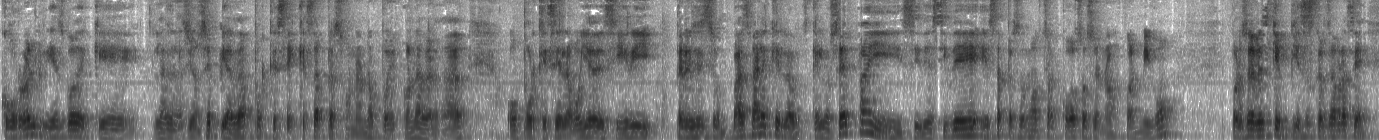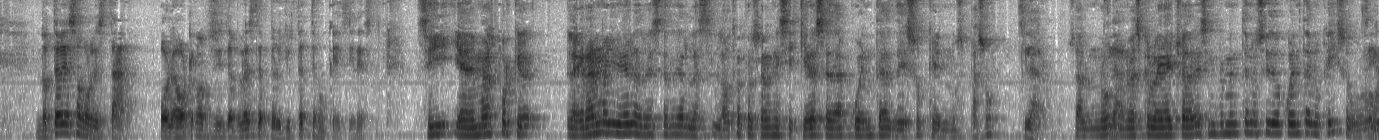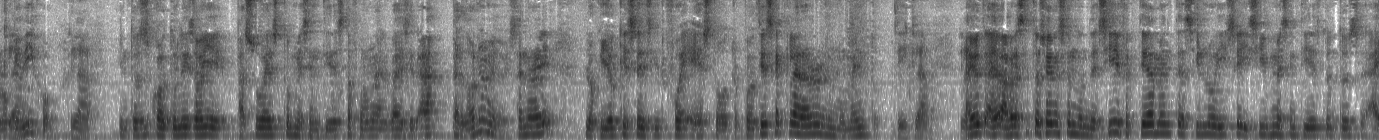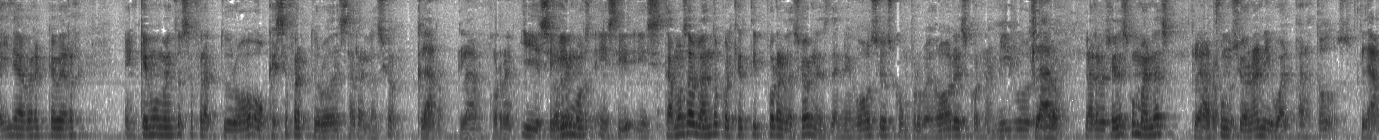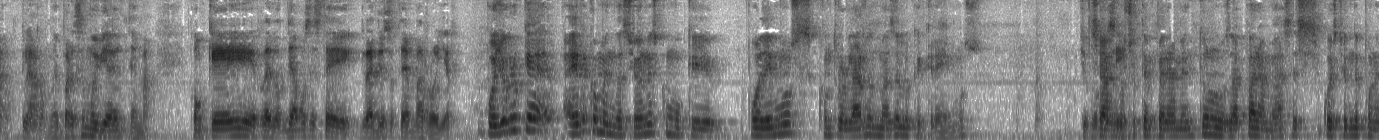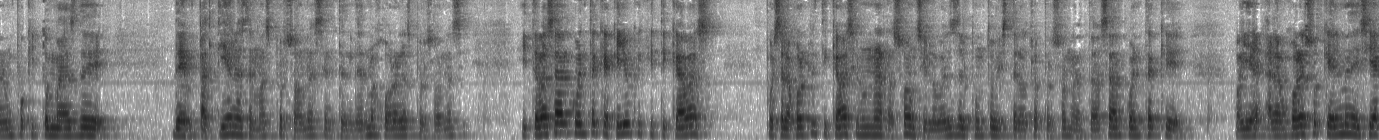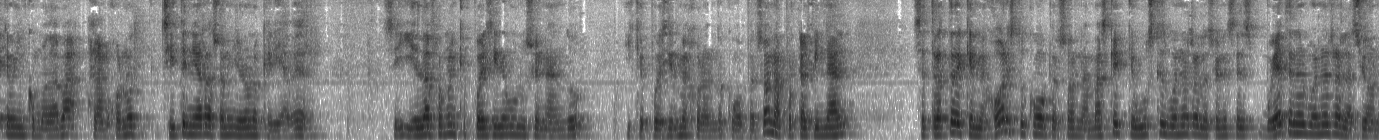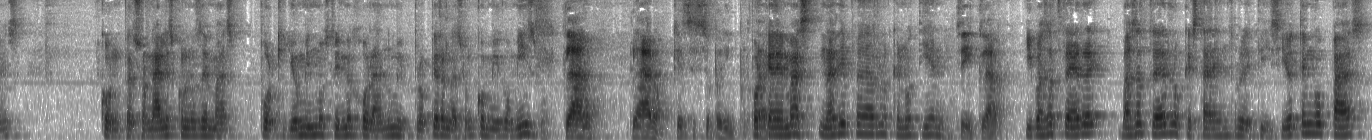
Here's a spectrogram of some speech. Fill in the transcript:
corro el riesgo de que la relación se pierda porque sé que esa persona no puede con la verdad o porque se la voy a decir y pero es eso, más vale que lo, que lo sepa y si decide esa persona otra cosa o se enoja conmigo, por eso ves que empiezas con esa frase, no te vayas a molestar o la otra cuando sí te moleste, pero yo te tengo que decir esto. Sí, y además porque la gran mayoría de las veces la otra persona ni siquiera se da cuenta de eso que nos pasó. Claro sea, no, no, es que lo haya hecho Adri, simplemente no se dio cuenta de lo que hizo o lo que dijo. Claro. Entonces, cuando tú le dices, oye, pasó esto, me sentí de esta forma, él va a decir, ah, perdóname, o sea, no lo que yo quise decir fue esto, otro. Pero tienes que aclararlo en el momento. Sí, claro. habrá situaciones en donde sí, efectivamente, así lo hice y sí me sentí esto, entonces ahí habrá que ver en qué momento se fracturó o qué se fracturó de esa relación. Claro, claro, correcto. Y seguimos, Y, si, estamos hablando de cualquier tipo de relaciones, de negocios, con proveedores, con amigos. Claro. Las relaciones humanas funcionan igual para todos. Claro, claro. Me parece muy bien el tema. ¿Con qué redondeamos este grandioso tema, Roger? Pues yo creo que hay recomendaciones como que podemos controlarnos más de lo que creemos. o sea, nuestro temperamento nos da para más. Es cuestión de poner un poquito más de de empatía en las demás personas, entender mejor a las personas y, te vas a dar cuenta que aquello que criticabas, pues a lo mejor criticabas en una razón, si lo ves desde el punto de vista de la otra persona, te vas a dar cuenta que, oye, a lo mejor eso que él me decía que me incomodaba, a lo mejor no, sí tenía razón y yo no lo quería ver. ¿Sí? Y es la forma en que puedes ir evolucionando y que puedes ir mejorando como persona, porque al final se trata de que mejores tú como persona, más que que busques buenas relaciones, es voy a tener buenas relaciones con personales con los demás porque yo mismo estoy mejorando mi propia relación conmigo mismo. Claro, claro, que eso es súper importante. Porque además nadie puede dar lo que no tiene. Sí, claro. Y vas a traer, vas a traer lo que está dentro de ti. Si yo tengo paz,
